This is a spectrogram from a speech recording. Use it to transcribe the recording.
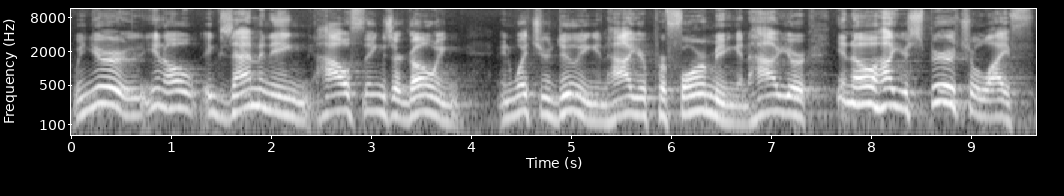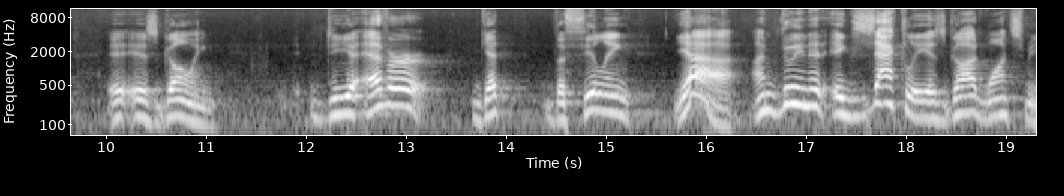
when you're you know, examining how things are going and what you're doing and how you're performing and how, you you know, how your spiritual life is going, do you ever get the feeling, yeah, I'm doing it exactly as God wants me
